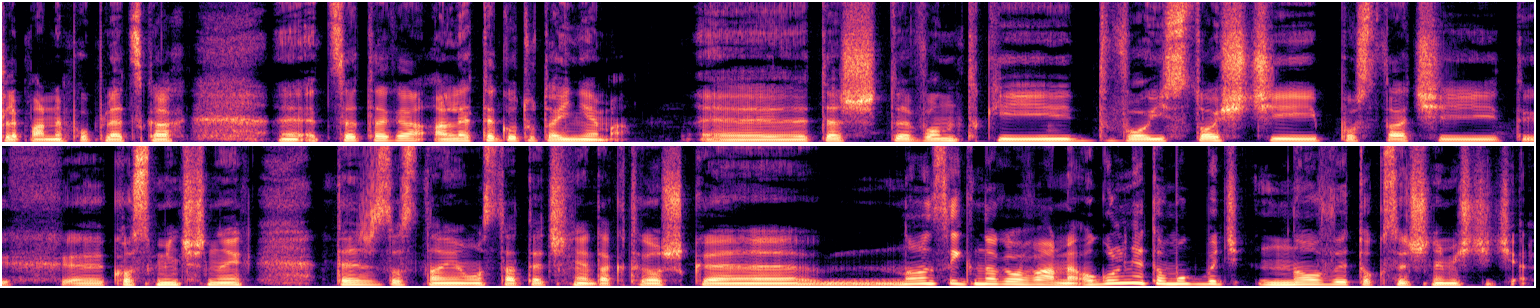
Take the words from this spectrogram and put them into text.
klepany po pleckach, e, etc., ale tego tutaj nie ma. E, też te wątki dwoistości postaci tych e, kosmicznych też zostają ostatecznie tak troszkę no, zignorowane. Ogólnie to mógł być nowy toksyczny mściciel.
